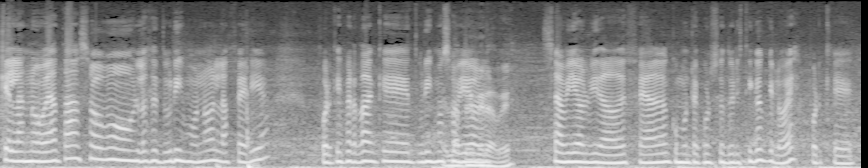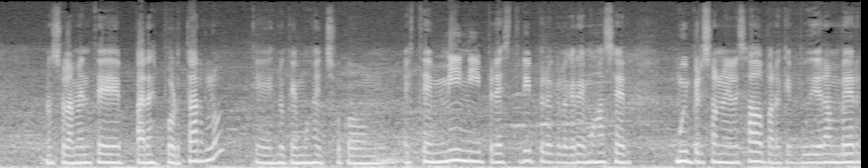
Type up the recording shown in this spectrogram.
que, las novedades somos los de turismo, ¿no? En la feria, porque es verdad que turismo se había, se había, olvidado de FEAGA como un recurso turístico, que lo es, porque no solamente para exportarlo, que es lo que hemos hecho con este mini press trip, pero que lo queremos hacer muy personalizado para que pudieran ver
